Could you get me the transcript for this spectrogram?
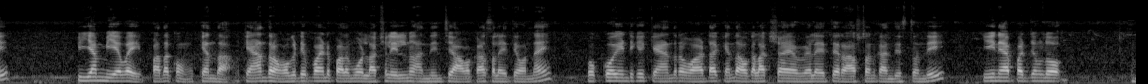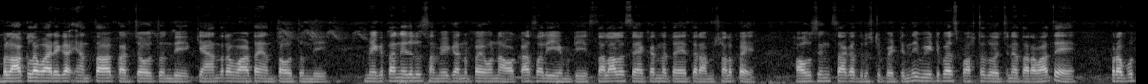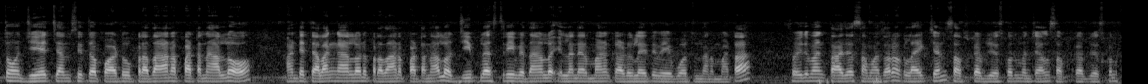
పిఎంఏవై పథకం కింద కేంద్రం ఒకటి పాయింట్ పదమూడు లక్షల ఇళ్ళను అందించే అవకాశాలు అయితే ఉన్నాయి. ఒక్కో ఇంటికి కేంద్రం వాటా కింద ఒక లక్ష యాభై వేలు అయితే రాష్ట్రానికి అందిస్తుంది. ఈ నేపథ్యంలో బ్లాకుల వారీగా ఎంత ఖర్చు అవుతుంది? కేంద్ర వాటా ఎంత అవుతుంది? మిగతా నిధుల సమీకరణపై ఉన్న అవకాశాలు ఏమిటి? స్థలాల సేకరణ తదితర అంశాలపై హౌసింగ్ శాఖ దృష్టి పెట్టింది. వీటిపై స్పష్టత వచ్చిన తర్వాతే ప్రభుత్వం జిహెచ్ఎంసీతో పాటు ప్రధాన పట్టణాల్లో అంటే తెలంగాణలోని ప్రధాన పట్టణాల్లో జీ ప్లస్ త్రీ విధానంలో ఇళ్ళ నిర్మాణానికి అడుగులు అయితే వేయబోతుందన్నమాట. సో ఇది మనకి తాజా సమాచారం. ఒక లైక్ చేయండి సబ్స్క్రైబ్ చేసుకోండి మన ఛానల్ సబ్స్క్రైబ్ చేసుకొని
